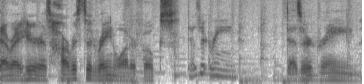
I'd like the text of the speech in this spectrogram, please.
That right here is harvested rainwater, folks. Desert rain. Desert rain.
